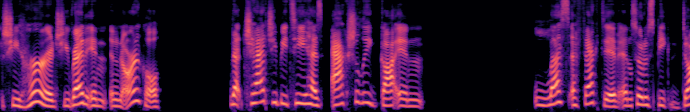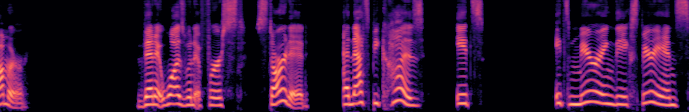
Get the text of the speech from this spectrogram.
she heard she read in, in an article that ChatGPT has actually gotten less effective and, so to speak, dumber than it was when it first started. And that's because it's it's mirroring the experience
